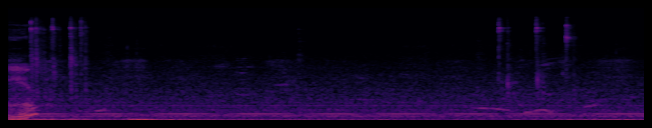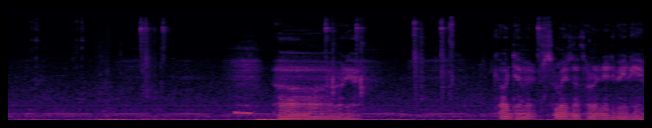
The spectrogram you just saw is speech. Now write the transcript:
well. Oh, yeah. For some reason I thought I needed to be in here.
